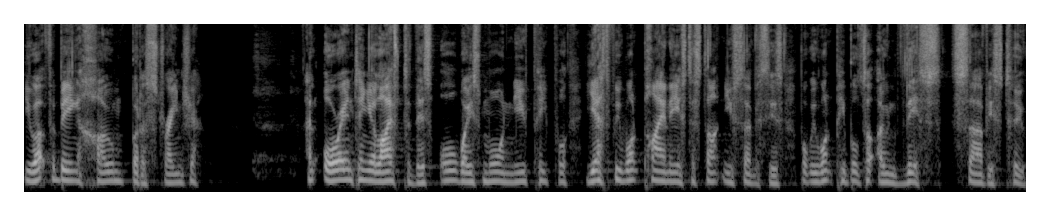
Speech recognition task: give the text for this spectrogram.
You up for being home but a stranger? And orienting your life to there's always more new people. Yes, we want pioneers to start new services, but we want people to own this service too.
